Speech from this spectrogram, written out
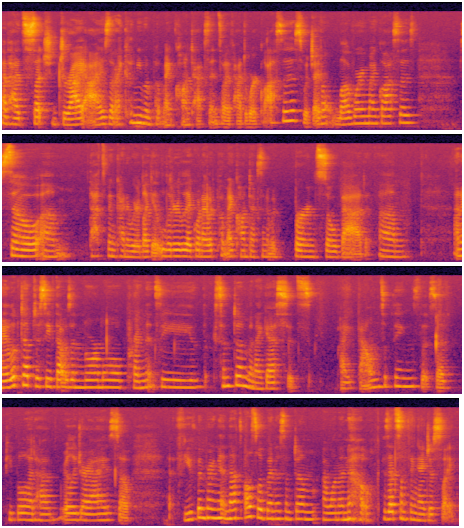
have had such dry eyes that I couldn't even put my contacts in, so I've had to wear glasses, which I don't love wearing my glasses. So um, that's been kind of weird. Like it literally, like when I would put my contacts in, it would burn so bad. Um, and I looked up to see if that was a normal pregnancy symptom, and I guess it's. I found some things that said people had had really dry eyes. So if you've been pregnant and that's also been a symptom, I want to know because that's something I just like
